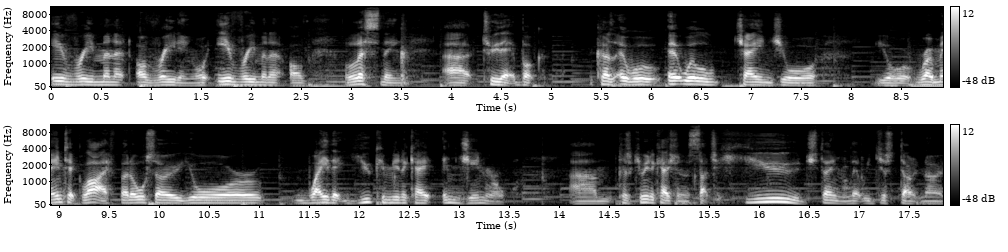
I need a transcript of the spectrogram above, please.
every minute of reading or every minute of listening uh, to that book because it will it will change your your romantic life, but also your way that you communicate in general because um, communication is such a huge thing that we just don't know.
